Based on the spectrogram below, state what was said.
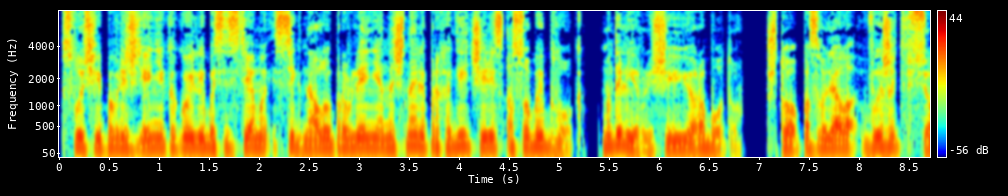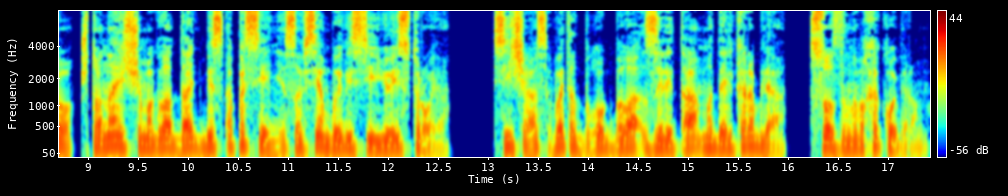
В случае повреждения какой-либо системы сигналы управления начинали проходить через особый блок, моделирующий ее работу, что позволяло выжить все, что она еще могла дать без опасения совсем вывести ее из строя. Сейчас в этот блок была залита модель корабля, созданного Хакобером,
